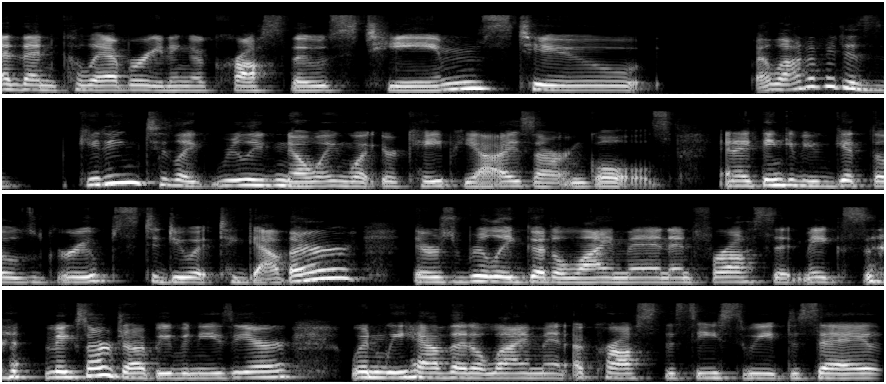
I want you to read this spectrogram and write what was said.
and then collaborating across those teams to, a lot of it is getting to like really knowing what your KPIs are and goals. And I think if you get those groups to do it together, there's really good alignment. And for us, it makes makes our job even easier when we have that alignment across the C-suite to say,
